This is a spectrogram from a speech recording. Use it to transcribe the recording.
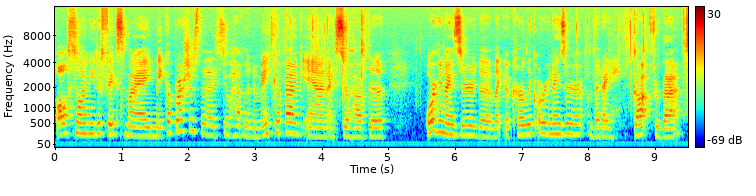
Also, I need to fix my makeup brushes that I still have in a makeup bag and I still have the organizer, the like acrylic organizer that I got for that.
